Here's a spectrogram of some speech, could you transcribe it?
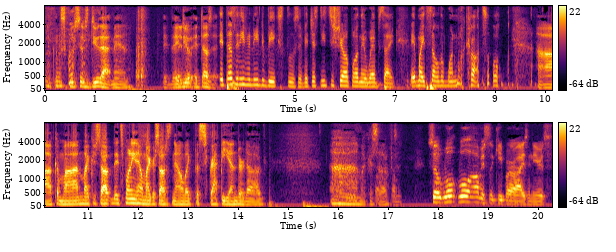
exclusives do that, man. They, they They do. do. It does it. It doesn't even need to be exclusive. It just needs to show up on their website. It might sell them one more console. Ah, come on, Microsoft. It's funny how Microsoft's now like the scrappy underdog. Ah, Microsoft. So we'll we'll obviously keep our eyes and ears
